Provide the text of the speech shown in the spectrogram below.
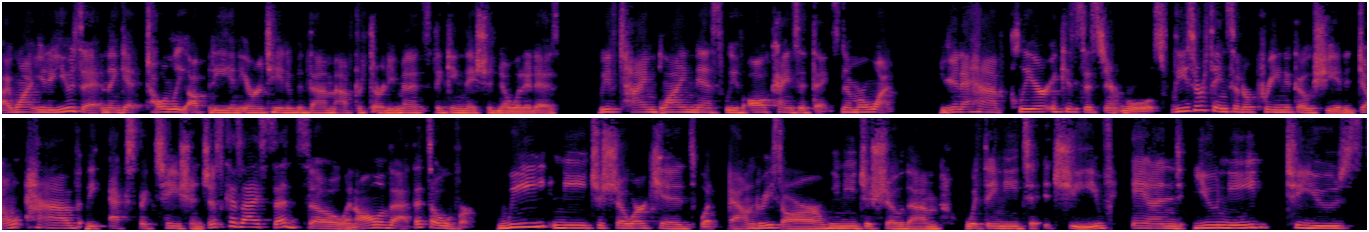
I want you to use it and then get totally uppity and irritated with them after 30 minutes thinking they should know what it is. We have time blindness. We have all kinds of things. Number one, you're going to have clear and consistent rules. These are things that are pre-negotiated. Don't have the expectation just because I said so and all of that. That's over we need to show our kids what boundaries are. We need to show them what they need to achieve. And you need to use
